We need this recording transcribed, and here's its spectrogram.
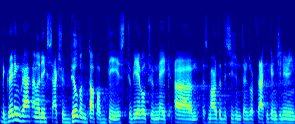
the gradient graph analytics actually build on top of these to be able to make um, a smarter decision in terms of traffic engineering.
